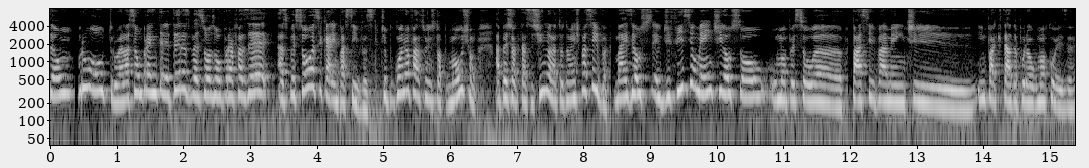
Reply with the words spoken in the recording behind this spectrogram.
são pro outro, elas são pra entreter as pessoas ou pra fazer as pessoas ficarem passivas. Tipo, quando eu faço um stop motion, a pessoa que tá assistindo, ela é totalmente passiva. Mas eu, eu dificilmente eu sou uma pessoa passivamente impactada por alguma coisa.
